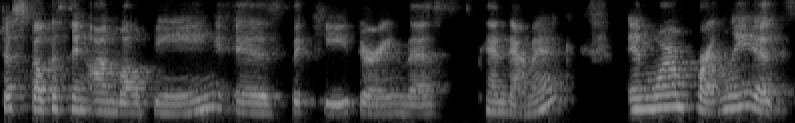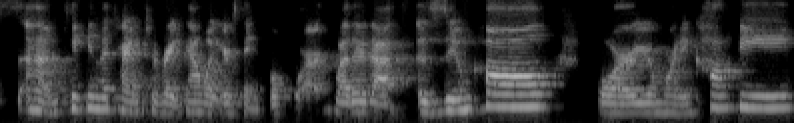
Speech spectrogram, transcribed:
Just focusing on well being is the key during this pandemic. And more importantly, it's um, taking the time to write down what you're thankful for, whether that's a Zoom call or your morning coffee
